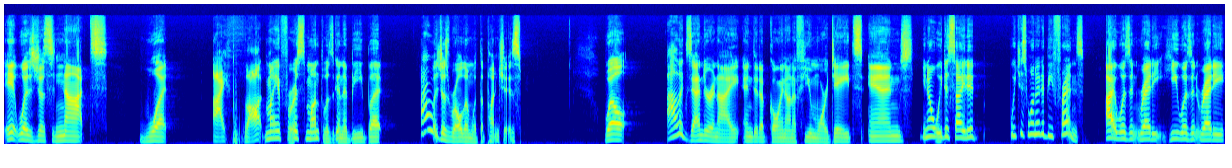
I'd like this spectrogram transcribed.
It was just not what I thought my first month was going to be, but I was just rolling with the punches. Well, Alexander and I ended up going on a few more dates, and, you know, we decided we just wanted to be friends. I wasn't ready. He wasn't ready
